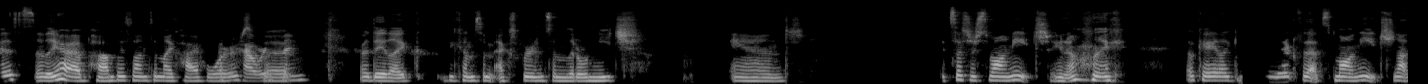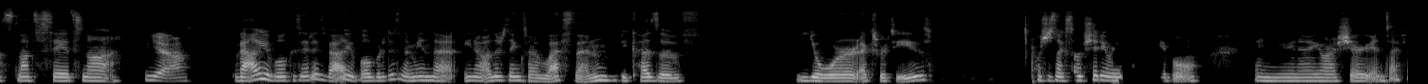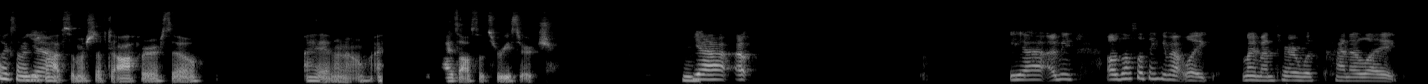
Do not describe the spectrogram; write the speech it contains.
pompous so they have pompous on some like high horse Howard thing. or they like become some expert in some little niche and it's such a small niche you know like okay like you work for that small niche not not to say it's not Yeah. valuable because it is valuable but it doesn't mean that you know other things are less than because of your expertise which is like so shitty when you talk to people and you, you know you want to share your insight i feel like some people Yeah. have so much stuff to offer so i, I don't know I, also to research Mm. Yeah. uh, yeah. I mean, I was also thinking about like my mentor was kind of like,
